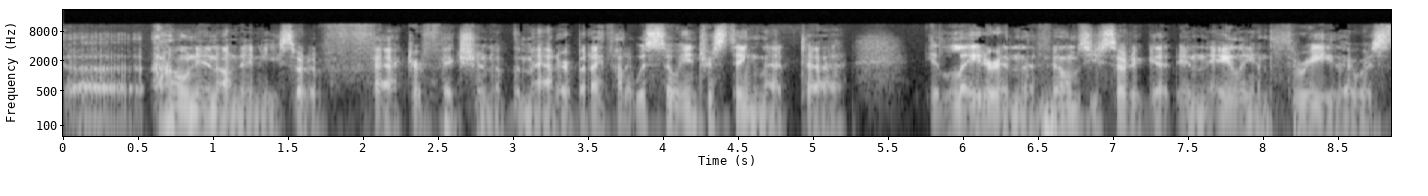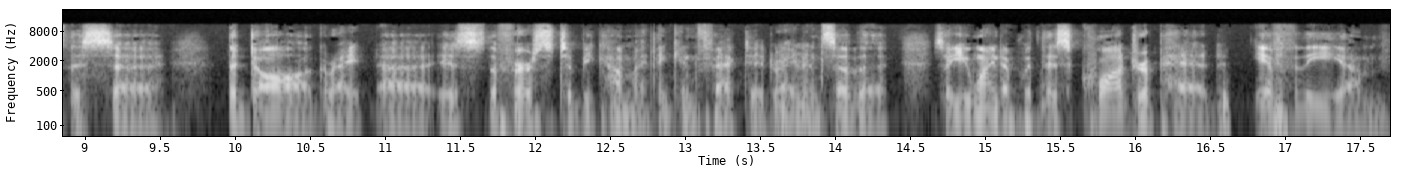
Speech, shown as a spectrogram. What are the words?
uh, hone in on any sort of fact or fiction of the matter. But I thought it was so interesting that uh, it, later in the films you sort of get in Alien Three there was this uh, the dog, right, uh, is the first to become, I think, infected, right, mm-hmm. and so the so you wind up with this quadruped. If the um,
